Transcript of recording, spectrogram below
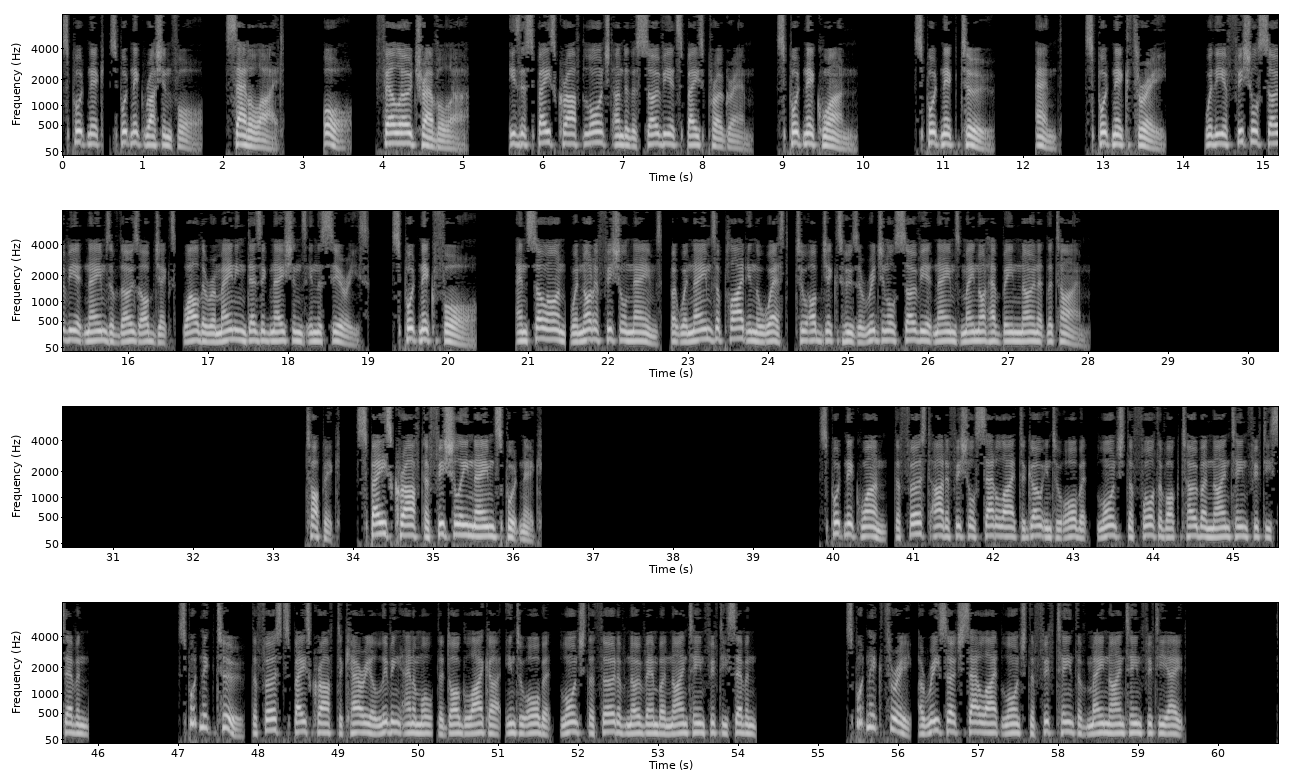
Sputnik, Sputnik Russian for satellite or fellow traveler, is a spacecraft launched under the Soviet space program. Sputnik 1, Sputnik 2, and Sputnik 3 were the official Soviet names of those objects, while the remaining designations in the series, Sputnik 4 and so on were not official names, but were names applied in the West, to objects whose original Soviet names may not have been known at the time. Topic: Spacecraft officially named Sputnik. Sputnik 1, the first artificial satellite to go into orbit, launched 4 October 1957 Sputnik 2, the first spacecraft to carry a living animal the dog Laika into orbit, launched 3 November 1957 Sputnik 3, a research satellite launched 15 May 1958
